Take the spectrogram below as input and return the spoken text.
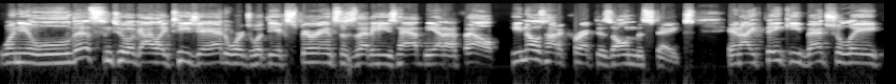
when you listen to a guy like TJ Edwards with the experiences that he's had in the NFL, he knows how to correct his own mistakes. And I think eventually,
